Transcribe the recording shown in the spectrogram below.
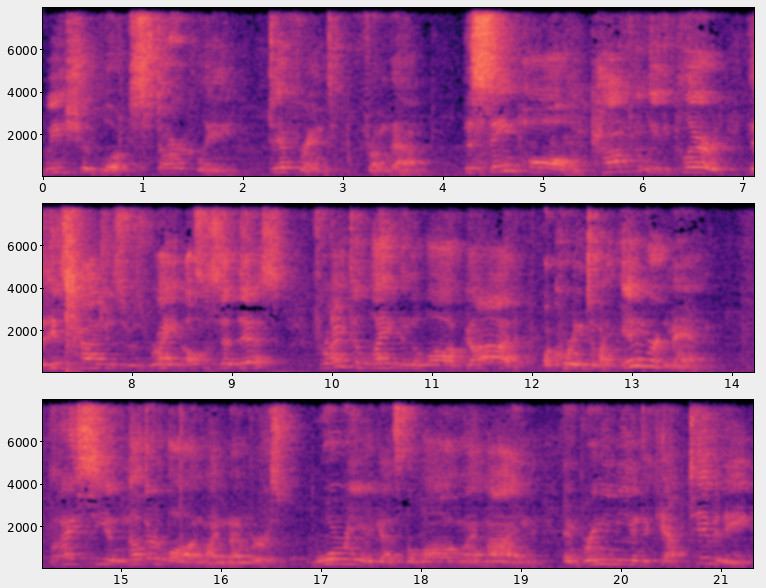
We should look starkly different from them. The same Paul who confidently declared that his conscience was right also said this For I delight in the law of God according to my inward man, but I see another law in my members warring against the law of my mind and bringing me into captivity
